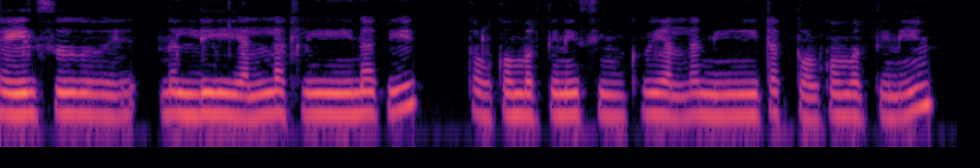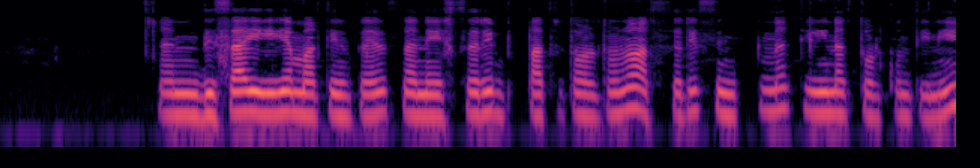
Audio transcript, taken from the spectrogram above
ಟೈಲ್ಸು ನಲ್ಲಿ ಎಲ್ಲ ಕ್ಲೀನಾಗಿ ತೊಳ್ಕೊಂಬರ್ತೀನಿ. ಸಿಂಕು ಎಲ್ಲ ನೀಟಾಗಿ ತೊಳ್ಕೊಂಬರ್ತೀನಿ. ನಾನು ದಿವಸ ಹೀಗೆ ಮಾಡ್ತೀನಿ ಫ್ರೆಂಡ್ಸ್. ನಾನು ಎಷ್ಟು ಸರಿ ಪಾತ್ರೆ ತೊಳೆದ್ರೂ ಅಷ್ಟು ಸರಿ ಸಿಂಕ್ನ ಕ್ಲೀನಾಗಿ ತೊಳ್ಕೊತೀನಿ.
